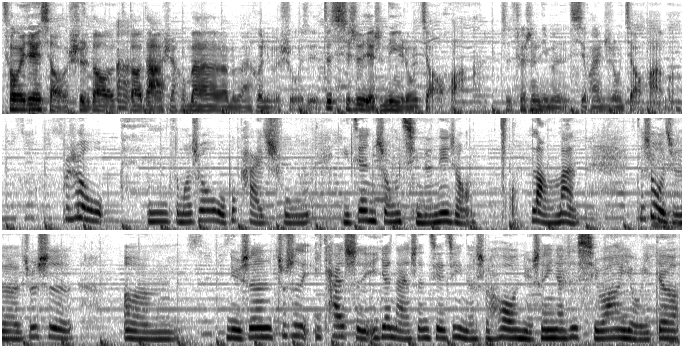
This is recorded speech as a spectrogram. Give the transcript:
从一件小事到嗯到大事，然后慢慢慢慢慢慢和你们熟悉，这其实也是另一种狡猾。这可是你们喜欢这种狡猾吗？不是我，嗯，怎么说？我不排除一见钟情的那种浪漫，但是我觉得就是，嗯，女生就是一开始一个男生接近你的时候，女生应该是希望有一个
